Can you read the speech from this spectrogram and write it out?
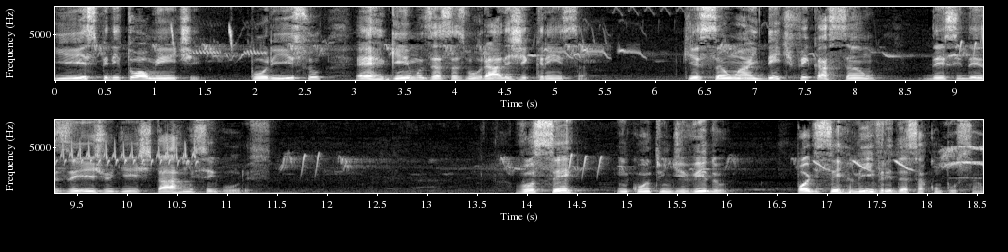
e espiritualmente. Por isso, erguemos essas muralhas de crença, que são a identificação desse desejo de estarmos seguros. Você, enquanto indivíduo, pode ser livre dessa compulsão,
